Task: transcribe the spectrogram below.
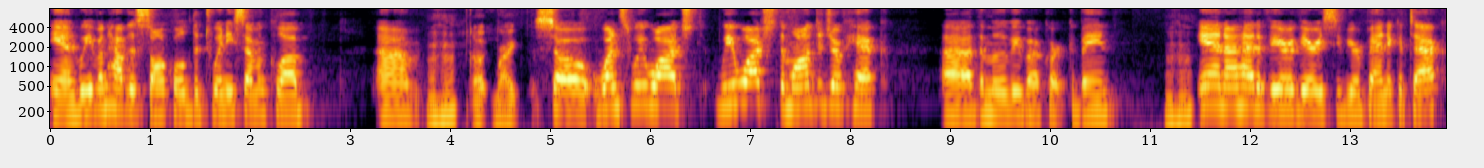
and we even have this song called the Twenty Seven Club um, mm-hmm. Oh, right. So once we watched, we watched the montage of Heck, uh, the movie by Kurt Cobain, mm-hmm. and I had a very very severe panic attack.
